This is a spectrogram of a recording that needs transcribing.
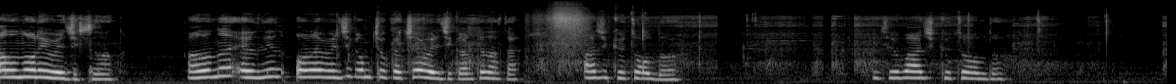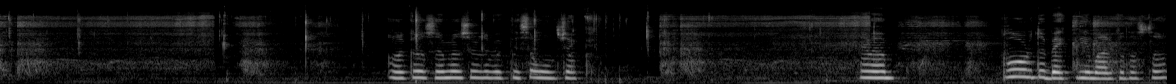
Alanı oraya vereceksin lan. Alanı evin oraya verecek ama çok açığa verecek arkadaşlar. Azıcık kötü oldu. Bu azıcık kötü oldu. Arkadaşlar hemen şurada beklesem olacak. Hemen burada bekleyeyim arkadaşlar.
